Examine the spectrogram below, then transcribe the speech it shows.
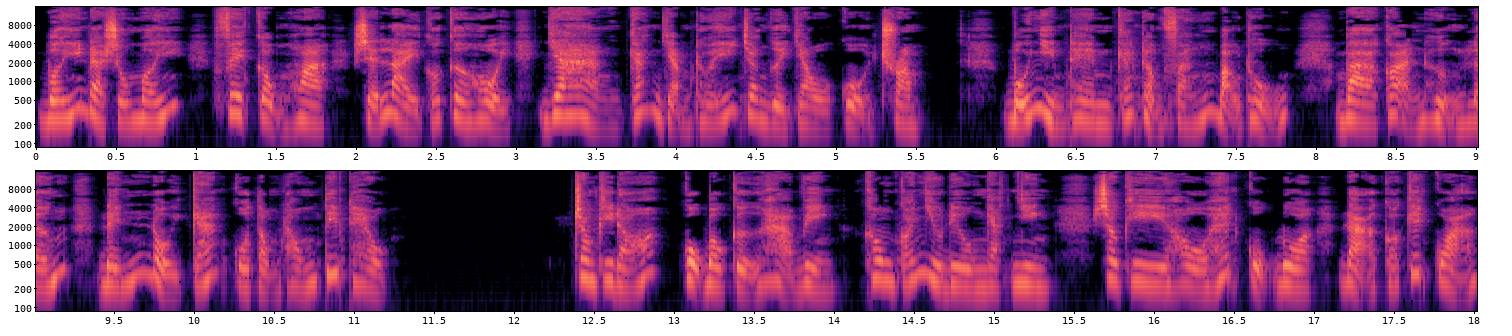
Với đa số mới, phe Cộng hòa sẽ lại có cơ hội gia hạn các giảm thuế cho người giàu của Trump, bổ nhiệm thêm các thẩm phán bảo thủ và có ảnh hưởng lớn đến nội các của Tổng thống tiếp theo. Trong khi đó, cuộc bầu cử Hạ viện không có nhiều điều ngạc nhiên sau khi hầu hết cuộc đua đã có kết quả,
